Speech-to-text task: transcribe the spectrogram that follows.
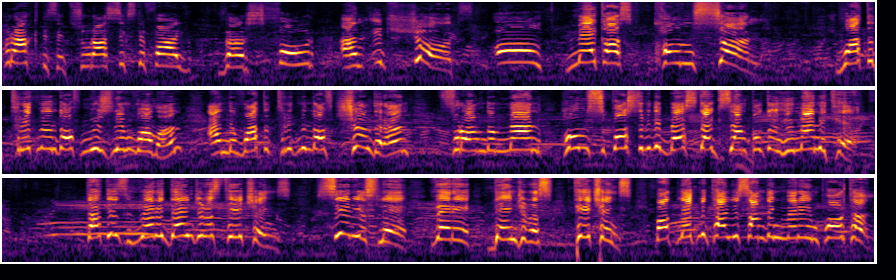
practice it. Surah 65, verse 4, and it should all make us concerned what the treatment of Muslim woman and what the treatment of children from the man whom's supposed to be the best example to humanity. That is very dangerous teachings. Seriously, very dangerous teachings. But let me tell you something very important.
